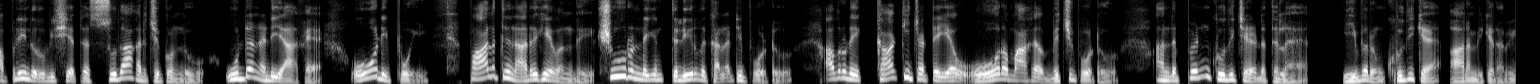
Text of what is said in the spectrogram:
அப்படின்ற ஒரு விஷயத்தை சுதாகரிச்சு கொண்டு உடனடியாக ஓடி போய் பாலத்தின் அருகே வந்து ஷூருண்டையும் திடீர்னு கலட்டி போட்டு அவருடைய காக்கி சட்டையை ஓரமாக வச்சு போட்டு அந்த பெண் குதிச்ச இடத்துல இவரும் குதிக்க ஆரம்பிக்கிறாரு.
